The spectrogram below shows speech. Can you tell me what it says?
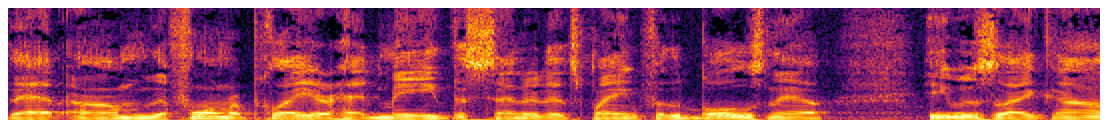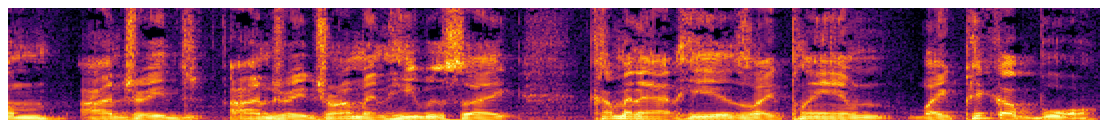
that um, the former player had made, the center that's playing for the Bulls now. He was like um, Andre Andre Drummond. He was like coming out here is like playing like pickup ball.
